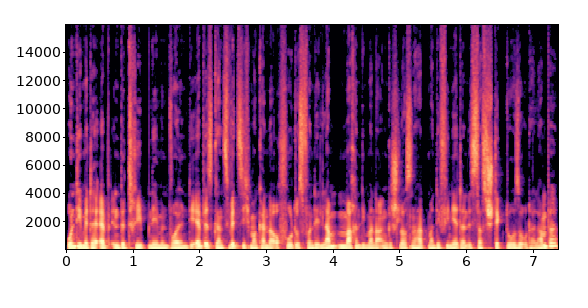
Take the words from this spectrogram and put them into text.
und die mit der App in Betrieb nehmen wollen. Die App ist ganz witzig, man kann da auch Fotos von den Lampen machen, die man da angeschlossen hat. Man definiert dann, ist das Steckdose oder Lampe.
